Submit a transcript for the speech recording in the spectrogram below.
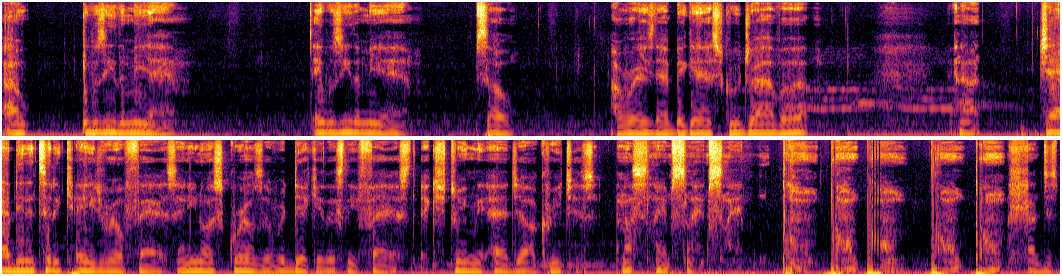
I, it was either me or him. It was either me or him. So I raised that big ass screwdriver up, and I jabbed it into the cage real fast. And you know, squirrels are ridiculously fast, extremely agile creatures. And I slam, slam, slam, boom, boom, boom, boom, boom. I just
